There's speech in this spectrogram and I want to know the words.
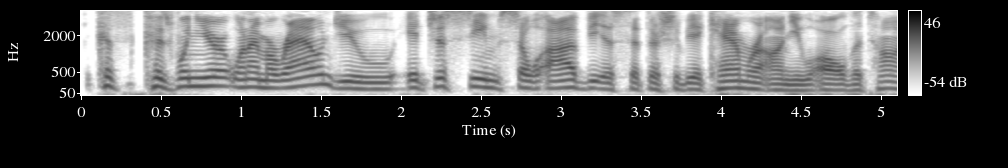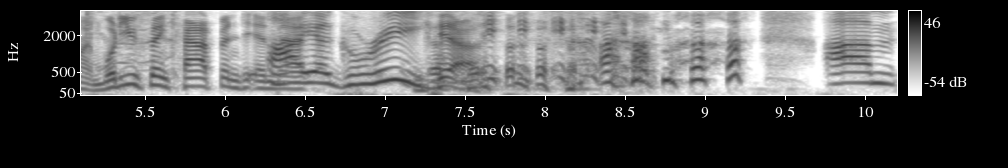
Because because when you're when I'm around you, it just seems so obvious that there should be a camera on you all the time. What do you think happened in that I agree. Yeah. um, um,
